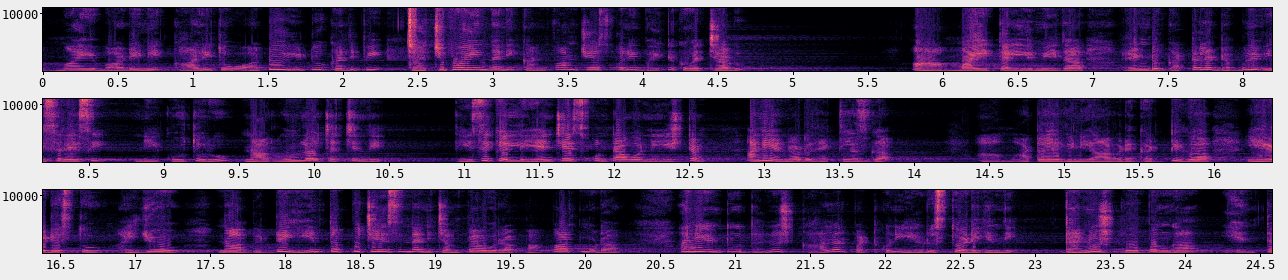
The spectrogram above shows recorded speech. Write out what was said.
అమ్మాయి బాడీని కాలితో అటూ ఇటూ కదిపి చచ్చిపోయిందని కన్ఫర్మ్ చేసుకుని బయటకు వచ్చాడు. ఆ అమ్మాయి తల్లి మీద రెండు కట్టల డబ్బులు విసిరేసి నీ కూతురు నా రూంలో చచ్చింది. తీసుకెళ్ళి ఏం చేసుకుంటావో నీ ఇష్టం అని అన్నాడు రెక్లెస్గా. ఆ మాటలు విని ఆవిడ గట్టిగా ఏడుస్తూ అయ్యో నా బిడ్డ ఏం తప్పు చేసిందని చంపావురా పాపాత్ముడా అని అంటూ ధనుష్ కాలర్ పట్టుకుని ఏడుస్తూ అడిగింది. ధనుష్ కోపంగా ఎంత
